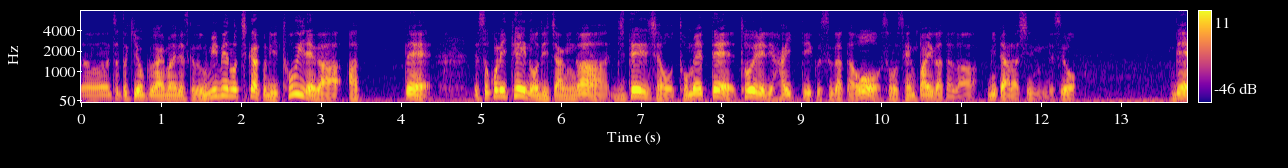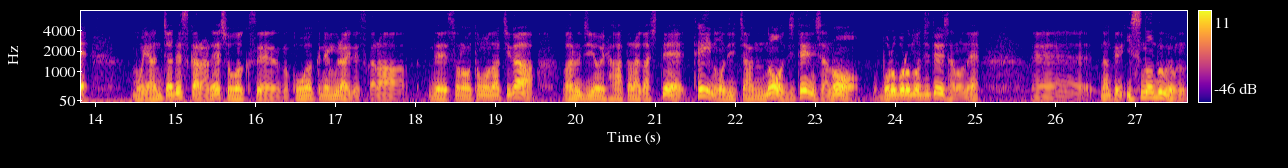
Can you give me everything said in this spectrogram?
うんちょっと記憶が曖昧ですけど海辺の近くにトイレがあってでそこにテイのおじちゃんが自転車を止めてトイレに入っていく姿をその先輩方が見たらしいんですよ。でもうやんちゃですからね小学生の高学年ぐらいですから。でその友達が悪知恵を働かしてテイのおじちゃんの自転車のボロボロの自転車のねえーていうの椅子の部分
